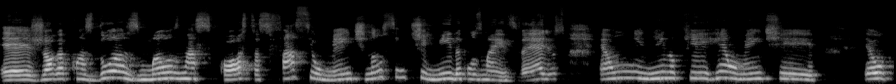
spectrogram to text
É, joga com as duas mãos nas costas facilmente, não se intimida com os mais velhos. É um menino que realmente eu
